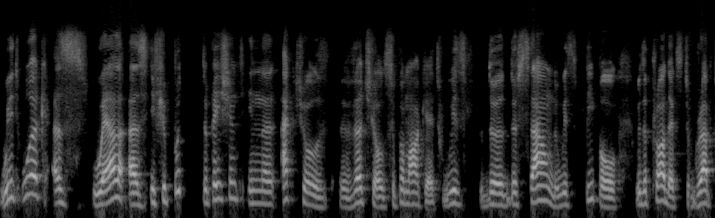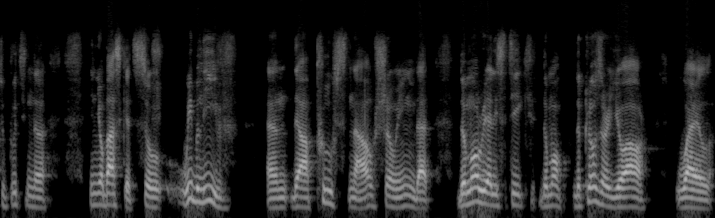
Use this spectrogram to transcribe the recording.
will it work as well as if you put the patient in an actual virtual supermarket with the, the sound, with people, with the products to grab to put in, the, in your basket? So we believe and there are proofs now showing that the more realistic the more the closer you are while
